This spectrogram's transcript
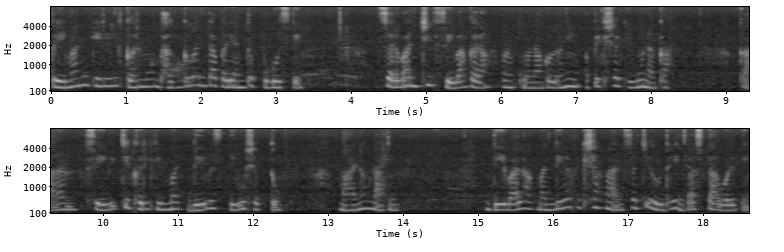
प्रेमाने केलेले कर्म भाग्यवंतापर्यंत पोहोचते. सर्वांची सेवा करा पण कोणाकडूनही अपेक्षा ठेवू नका. कारण सेवेची खरी किंमत देवच देऊ शकतो मानव नाही. देवाला मंदिरापेक्षा माणसाचे हृदय जास्त आवडते.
